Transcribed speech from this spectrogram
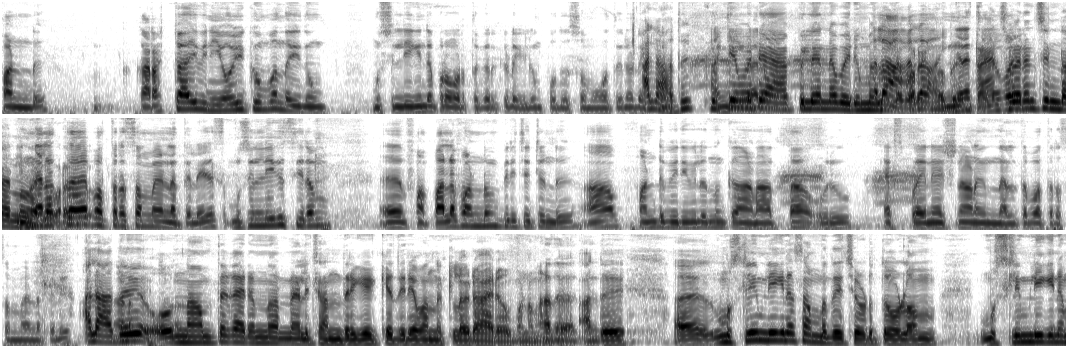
ഫണ്ട് കറക്റ്റായി വിനിയോഗിക്കുമ്പോൾ എന്ത് ചെയ്യുന്നു മുസ്ലിം ലീഗിന്റെ പ്രവർത്തകർക്കിടയിലും ഉണ്ടാകുന്നു ഇന്നലത്തെ പത്രസമ്മേളനത്തിൽ മുസ്ലിം ലീഗ് സ്ഥിരം പല ഫണ്ടും പിരിച്ചിട്ടുണ്ട്. ആ ഫണ്ട് പിരിവിലൊന്നും കാണാത്ത ഒരു എക്സ്പ്ലനേഷൻ ആണ് ഇന്നലത്തെ പത്രസമ്മേളനത്തിൽ അല്ല അത് ഒന്നാമത്തെ കാര്യം എന്ന് പറഞ്ഞാൽ ചന്ദ്രികയ്ക്കെതിരെ വന്നിട്ടുള്ള ഒരു ആരോപണം. അത് മുസ്ലിം ലീഗിനെ സംബന്ധിച്ചിടത്തോളം മുസ്ലിം ലീഗിനെ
